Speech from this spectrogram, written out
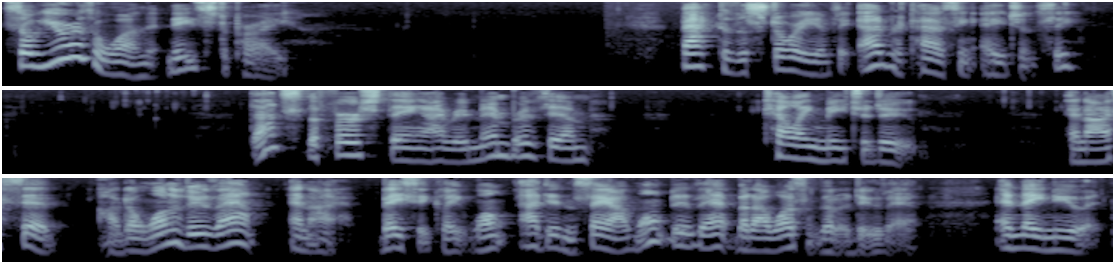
So you're the one that needs to pray. Back to the story of the advertising agency. That's the first thing I remember them telling me to do. And I said, I don't want to do that. And I basically won't, I didn't say I won't do that, but I wasn't going to do that. And they knew it.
